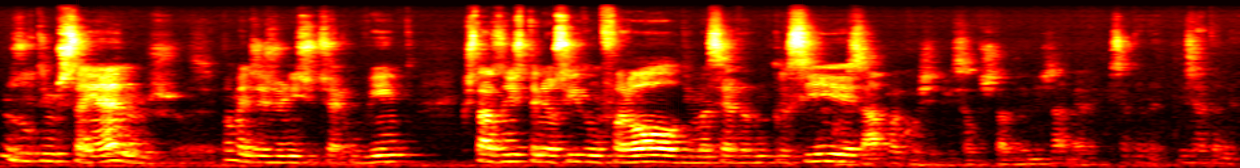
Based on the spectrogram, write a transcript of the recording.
nos últimos 100 anos, pelo menos desde o início do século XX, que os Estados Unidos tenham sido um farol de uma certa democracia. Começar pela Constituição dos Estados Unidos da América. Exatamente, exatamente.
